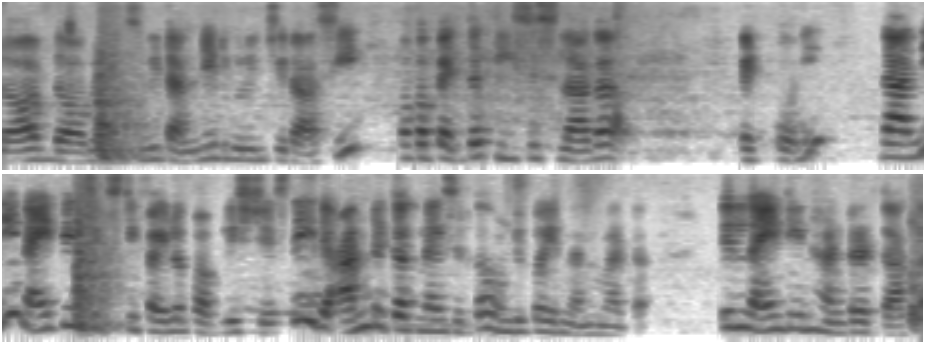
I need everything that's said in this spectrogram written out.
law of dominance వీటన్నిటి గురించి రాసి ఒక పెద్ద థీసిస్ లాగా పెట్టుకొని దాన్ని నైన్టీన్ సిక్స్టీ ఫైవ్లో పబ్లిష్ చేస్తే ఇది అన్రికగ్నైజ్డ్గా ఉండిపోయింది అనమాట టిల్ నైన్టీన్ హండ్రెడ్ దాకా.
